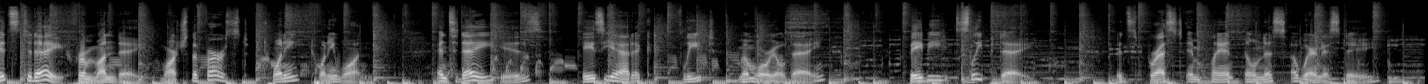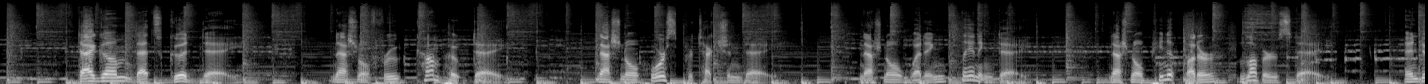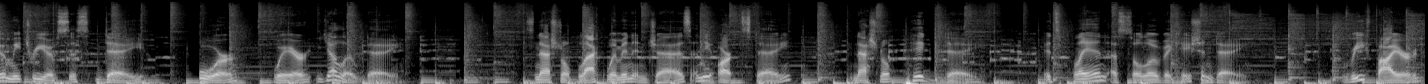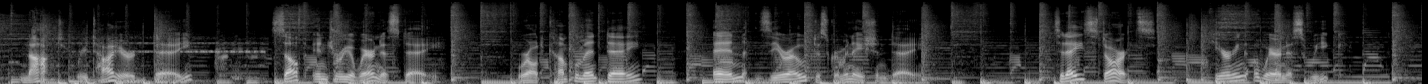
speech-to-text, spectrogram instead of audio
It's today for Monday, March the 1st, 2021. And today is Asiatic Fleet Memorial Day, Baby Sleep Day, it's Breast Implant Illness Awareness Day, Dadgum That's Good Day, National Fruit Compote Day, National Horse Protection Day, National Wedding Planning Day, National Peanut Butter Lovers Day, Endometriosis Day, or Wear Yellow Day. It's National Black Women in Jazz and the Arts Day, National Pig Day. It's Plan a Solo Vacation Day, Refired, Not Retired Day, Self Injury Awareness Day, World Compliment Day, and Zero Discrimination Day. Today starts Hearing Awareness Week,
